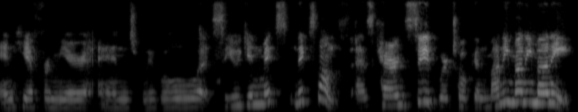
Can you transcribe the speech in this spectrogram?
and hear from you. And we will see you again next, next month. As Karen said, we're talking money, money, money.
